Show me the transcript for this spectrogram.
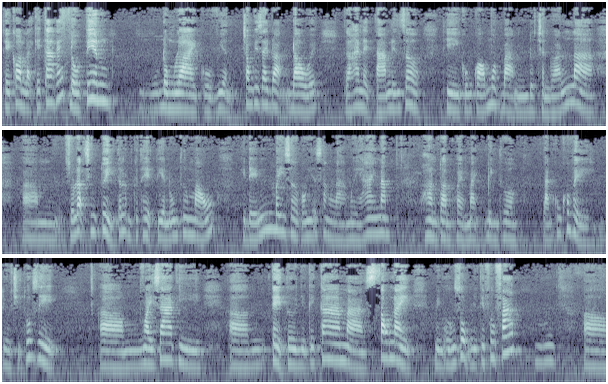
Thế còn lại cái ca ghép đầu tiên đồng loài của viện trong cái giai đoạn đầu ấy từ 2008 đến giờ thì cũng có một bạn được chẩn đoán là um, rối loạn sinh tủy tức là một cái thể tiền ung thư máu. Thì đến bây giờ có nghĩa rằng là 12 năm hoàn toàn khỏe mạnh bình thường. Bạn cũng không phải điều trị thuốc gì. À, ngoài ra thì à, kể từ những cái ca mà sau này mình ứng dụng những cái phương pháp à,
